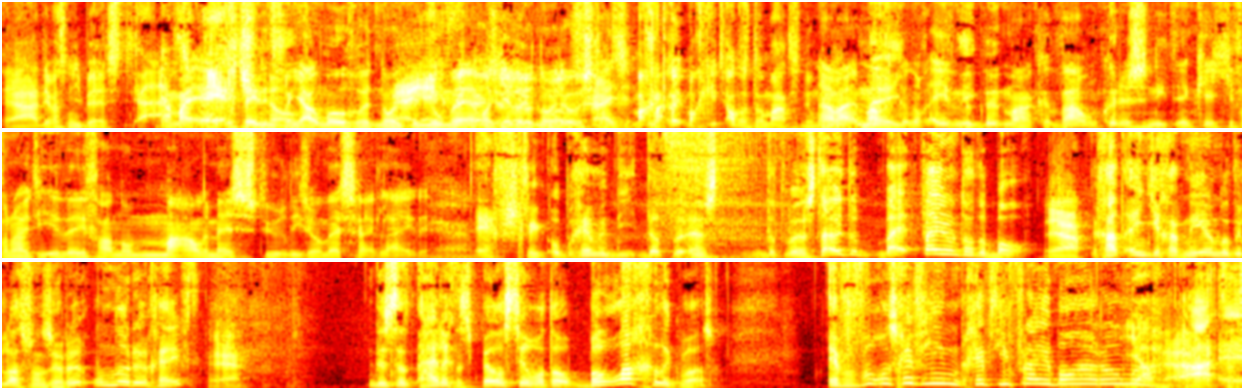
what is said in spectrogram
Ja, die was niet best. Ja, maar eh, echt ik weet het, van jou mogen we het nooit Nee, benoemen, hè, want jij wil het nooit over om scheidsrechten. Mag, ik, mag ik iets anders dramatisch noemen? Nou, maar mag Nee, ik nog even mijn ik- punt maken? Waarom kunnen ze niet een keertje vanuit die UEFA normale mensen sturen die zo'n wedstrijd leiden? ja. Echt verschrikkelijk. Op een gegeven moment die, dat, we een, dat we een stuit op... Bij, Feyenoord had de bal. Ja, Er gaat eentje gaat neer omdat hij last van zijn rug, onderrug heeft. ja. Dus dat, hij legt het spel stil, wat al belachelijk was. En vervolgens geeft hij een, geeft hij een vrije bal aan Roma. Ja, Ja, ja, dat is-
